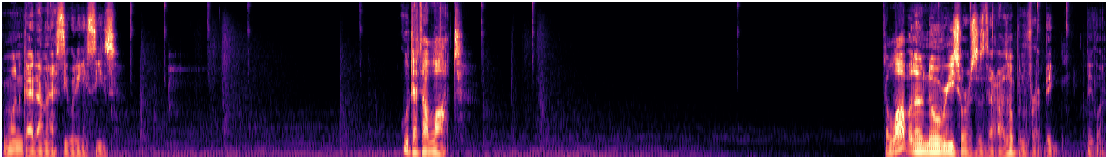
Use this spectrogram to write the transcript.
One guy down there, see what he sees. Ooh, that's a lot. It's a lot, but no, no resources there. I was hoping for a big, big one.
